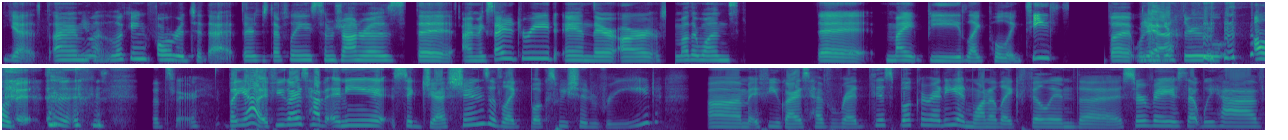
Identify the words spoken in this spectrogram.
Yes, I'm yeah. looking forward to that. There's definitely some genres that I'm excited to read, and there are some other ones that might be like pulling teeth, but we're yeah. gonna get through all of it. That's fair. But yeah, if you guys have any suggestions of like books we should read, um, if you guys have read this book already and want to like fill in the surveys that we have,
